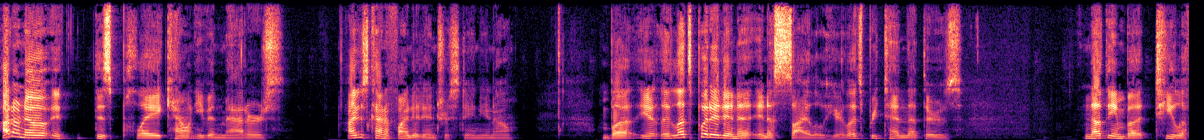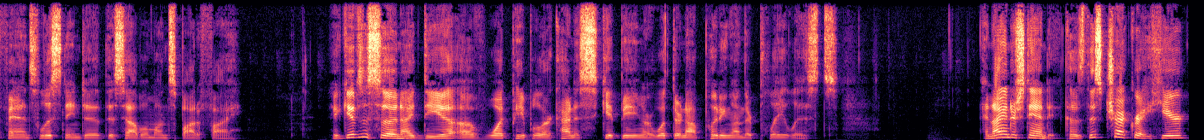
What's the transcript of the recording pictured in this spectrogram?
I don't know if this play count even matters. I just kind of find it interesting, you know. But yeah, let's put it in a in a silo here. Let's pretend that there's nothing but Tela fans listening to this album on Spotify. It gives us an idea of what people are kind of skipping or what they're not putting on their playlists. And I understand it because this track right here,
